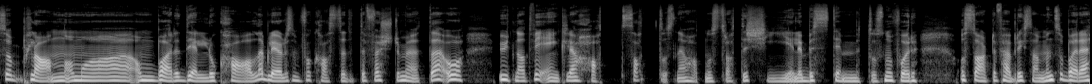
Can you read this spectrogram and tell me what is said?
Så planen om å om bare dele lokale ble jo liksom forkastet etter første møte. Og uten at vi egentlig har hatt, satt oss ned og hatt noen strategi eller bestemt oss noe for å starte Fabrik sammen, så bare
